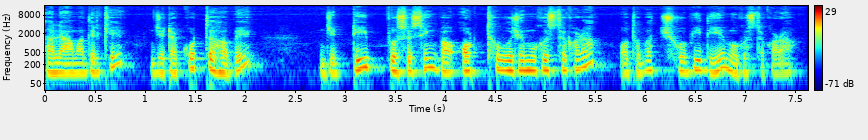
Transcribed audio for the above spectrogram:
তাহলে আমাদেরকে যেটা করতে হবে যে ডিপ প্রসেসিং বা অর্থ বুঝে মুখস্থ করা অথবা ছবি দিয়ে মুখস্থ করা।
